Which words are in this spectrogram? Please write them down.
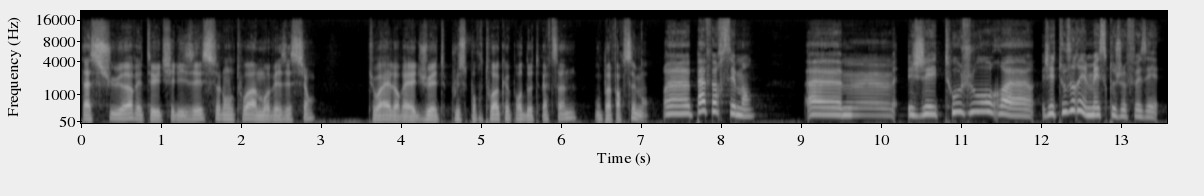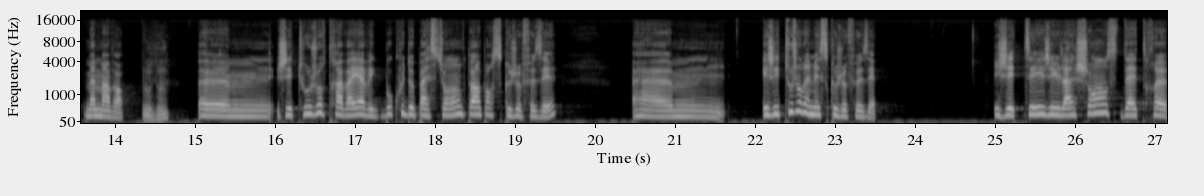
ta sueur était utilisée selon toi à mauvais escient? Tu vois, elle aurait dû être plus pour toi que pour d'autres personnes? Ou pas forcément? Euh, pas forcément. Euh, j'ai toujours, euh, j'ai toujours aimé ce que je faisais, même avant. Euh, j'ai toujours travaillé avec beaucoup de passion, peu importe ce que je faisais. Euh, et j'ai toujours aimé ce que je faisais. J'étais, j'ai eu la chance d'être euh,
